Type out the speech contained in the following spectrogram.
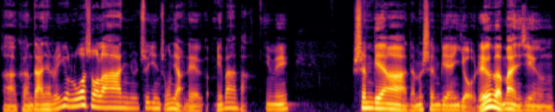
啊，可能大家说又啰嗦了啊，你们最近总讲这个，没办法，因为身边啊，咱们身边有这个慢性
